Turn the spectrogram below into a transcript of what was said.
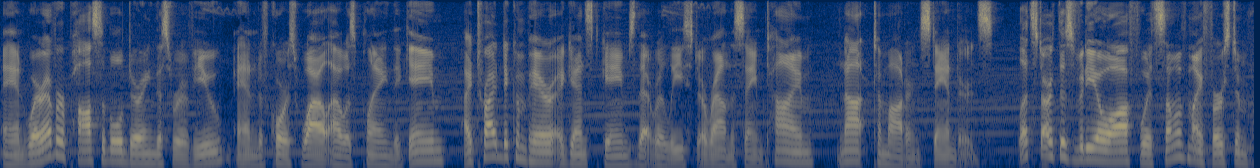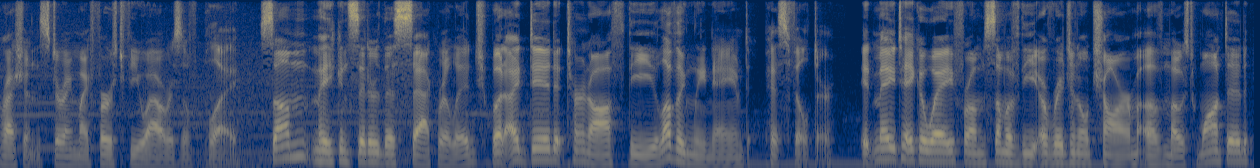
And wherever possible during this review, and of course while I was playing the game, I tried to compare against games that released around the same time, not to modern standards. Let's start this video off with some of my first impressions during my first few hours of play. Some may consider this sacrilege, but I did turn off the lovingly named piss filter. It may take away from some of the original charm of Most Wanted,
